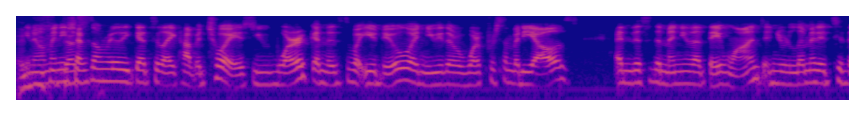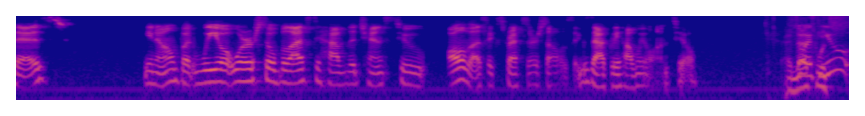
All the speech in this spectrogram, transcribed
And you know think many that's- chefs don't really get to like have a choice. You work and this is what you do and you either work for somebody else and this is the menu that they want and you're limited to this you know but we we're so blessed to have the chance to all of us express ourselves exactly how we want to. And So that's if what's, you-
